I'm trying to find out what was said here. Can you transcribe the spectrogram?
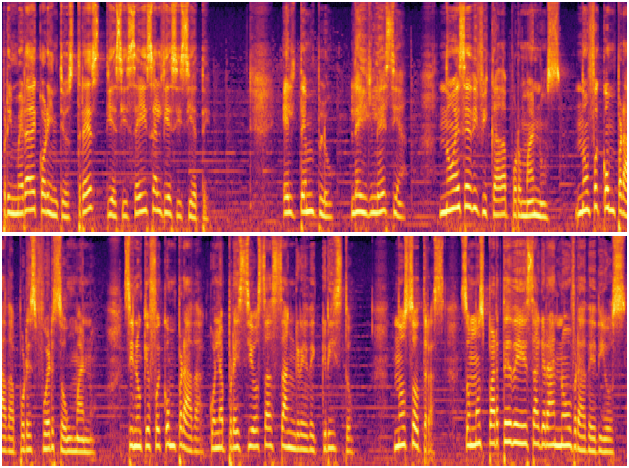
Primera de Corintios 3, 16 al 17. El templo, la iglesia, no es edificada por manos, no fue comprada por esfuerzo humano, sino que fue comprada con la preciosa sangre de Cristo. Nosotras somos parte de esa gran obra de Dios.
